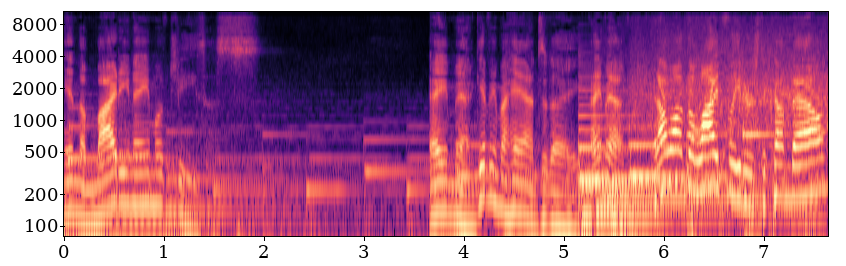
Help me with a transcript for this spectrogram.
In the mighty name of Jesus. Amen. Give him a hand today. Amen. And I want the life leaders to come down.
